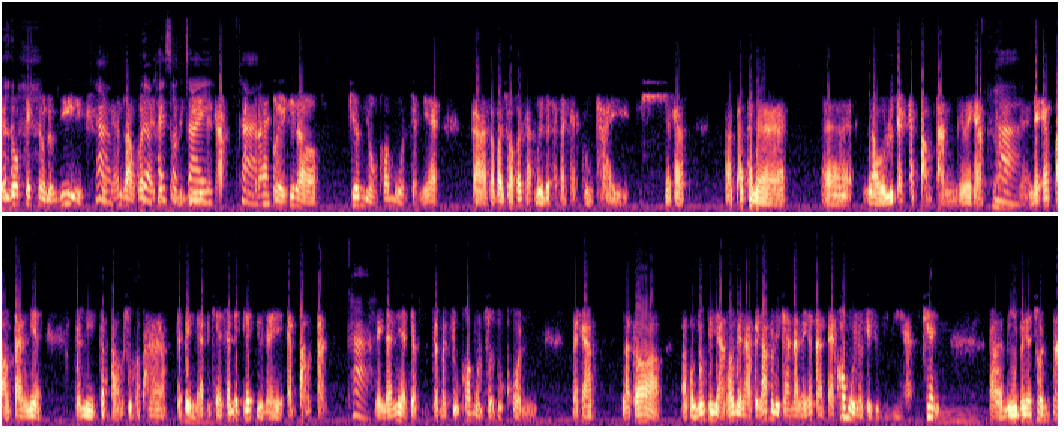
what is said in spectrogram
เป็นโลกเทคโนโลยีค่ะดังนั้นเราก็ใช้เผื่อใครเทคโนโลสนใจยีนะครับค่ะอันแรกเลยที่เราเชื่อมโยงข้อมูลกันเนี่ยอ่าสปชก็จับมือกับธนาคารกรุงไทยนะครับอ่าพัฒนาเอ่อเรารู้จักแอปเป๋าตังค์ใช่ไหมครับค่ะในแอปเป๋าตังค์เนี่ยจะมีกระเป๋าสุขภาพ จะเป็นแอปพลิเคชันเล็ก ๆ อยู่ในแอปเป๋าตังค์ค่ะในนั้นเนี่ยจะจะบรรจุข้อมูลส่วนบุคคลนะครับ แล้วก็เอ่อผมยกตัวอย่างว่าเวลาไปรับบริการอะไรก็ตามแต่ข้อมูลเราจะอยู่ในนี้ฮะเช่นเอ่อ มีประชาชนไป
